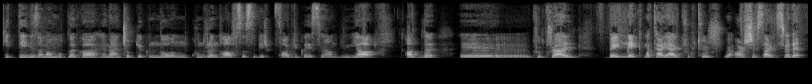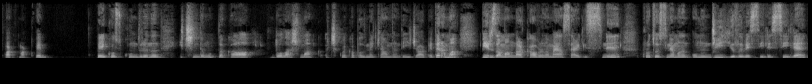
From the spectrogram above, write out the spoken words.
Gittiğiniz zaman mutlaka hemen çok yakınında olan Kundura'nın hafızası bir fabrikaya sığan dünya adlı e, kültürel bellek, materyal kültür ve arşiv sergisine de bakmak ve Beykoz Kundura'nın içinde mutlaka dolaşmak açık ve kapalı mekanlarında icap eder ama bir zamanlar kavranamayan sergisini Proto Sinema'nın 10. yılı vesilesiyle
